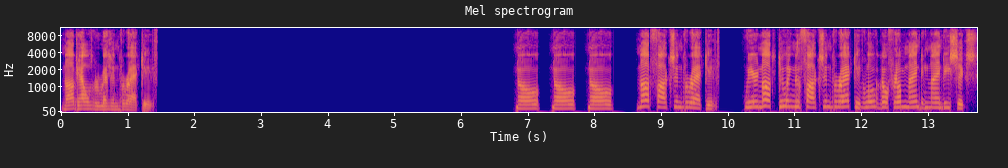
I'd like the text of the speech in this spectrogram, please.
Not Alvarez Interactive. No, no, no, not Fox Interactive. We're not doing the Fox Interactive logo from 1996.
